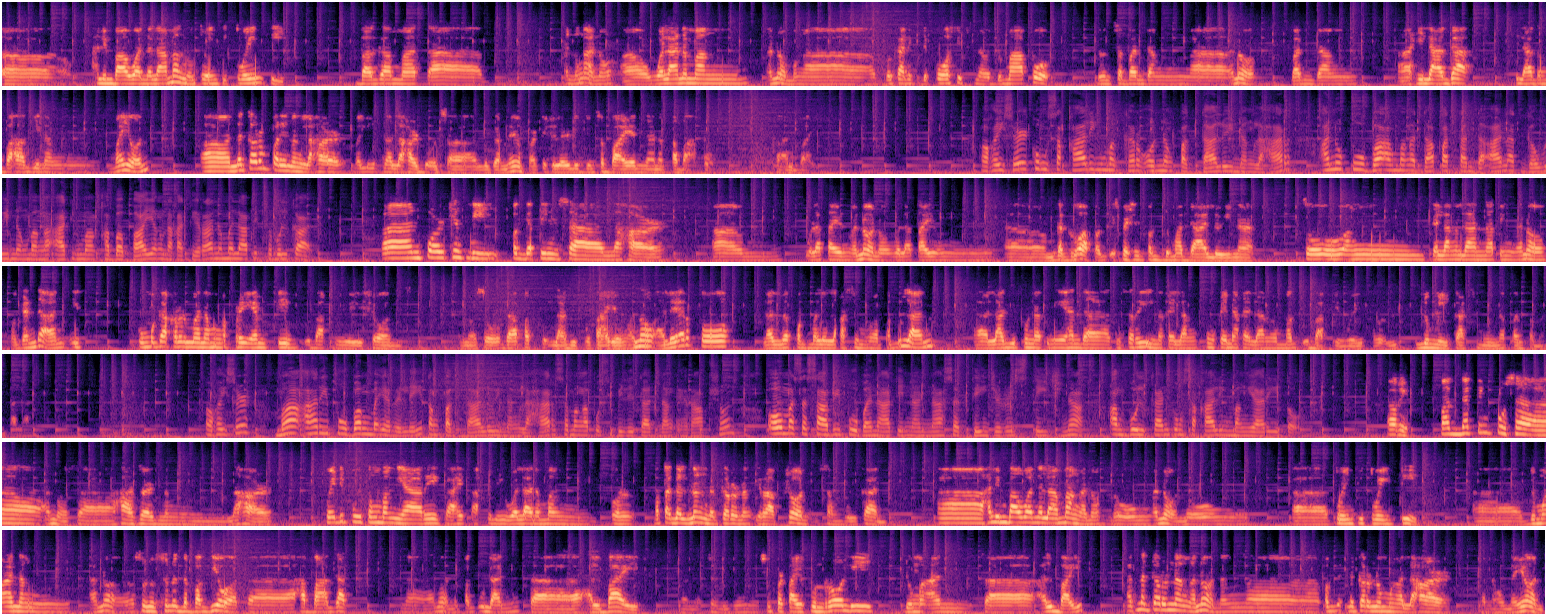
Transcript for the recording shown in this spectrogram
ah, halimbawa na lamang noong 2020 bagamat ah, ano nga no ah, wala namang ano mga volcanic deposits na dumapo doon sa bandang ah, ano bandang ah, Hilaga hilagang bahagi ng Mayon, ah, nagkaroon pa rin ng lahar, maliit na lahar doon sa lugar na yun, particularly doon sa bayan nga ng Tabaco, sa Albay. Okay sir, kung sakaling magkaroon ng pagdaloy ng lahar, ano po ba ang mga dapat tandaan at gawin ng mga ating mga kababayang nakatira na malapit sa bulkan? Uh, unfortunately, pagdating sa lahar, um, wala tayong ano no, wala tayong um, gagawa pag especially pag dumadaloy na. So ang kailangan lang nating ano, magandaan is kung magkakaroon man ng mga preemptive evacuations. Ano, so dapat lagi po tayong ano, alerto, lalo na pag malalakas yung mga pagulan, ah, lagi po natin ihanda sa sarili na kailangan kung kailangan mag-evacuate o lumikas muna pansamantala. Okay sir, maaari po bang mairelate ang pagdaloy ng lahar sa mga posibilidad ng eruption o masasabi po ba natin na nasa dangerous stage na ang bulkan kung sakaling mangyari ito? Okay, pagdating po sa ano sa hazard ng lahar, pwede po itong mangyari kahit actually wala namang or matagal nang nagkaroon ng eruption isang bulkan. Ah, halimbawa na lamang ano noong ano noong ah, 2020 ah, dumaan ng ano sunod-sunod na bagyo at ah, habagat na ano na pag-ulan sa Albay. Ano, yung, Super Typhoon Rolly dumaan sa Albay at nagkaroon ng ano ng ah, pag, nagkaroon ng mga lahar panahon na yon.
